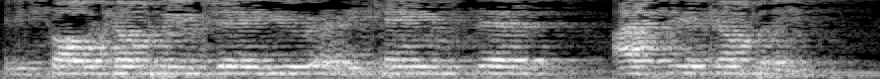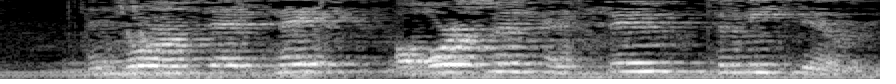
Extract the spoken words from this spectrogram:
and he saw the company of Jehu as he came and said, I see a company. And Joram said, Take a horseman and send to meet them.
